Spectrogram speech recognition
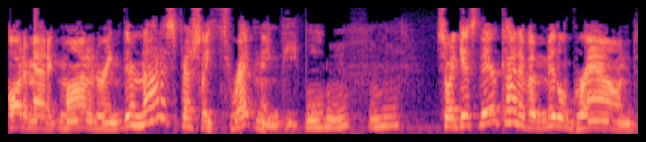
automatic monitoring. They're not especially threatening people. Mm-hmm, mm-hmm. So I guess they're kind of a middle ground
